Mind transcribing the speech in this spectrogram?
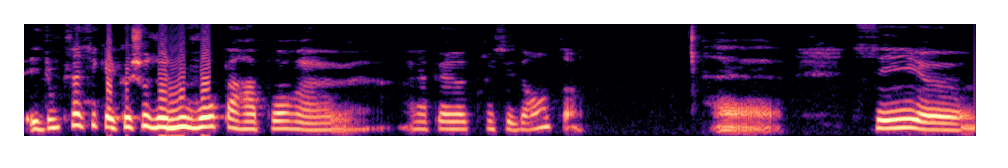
et donc ça, c'est quelque chose de nouveau par rapport à la période précédente. Euh, c'est euh,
